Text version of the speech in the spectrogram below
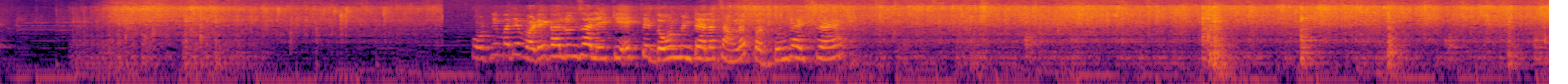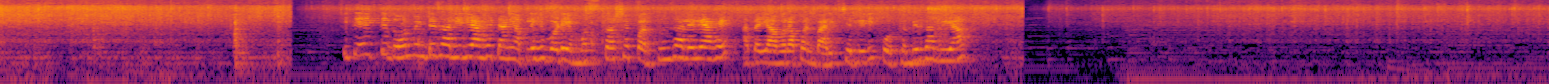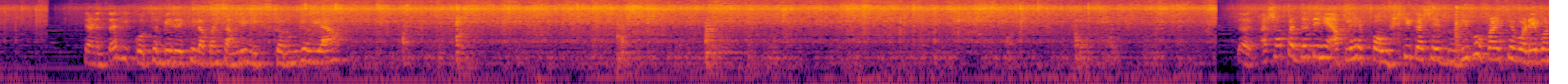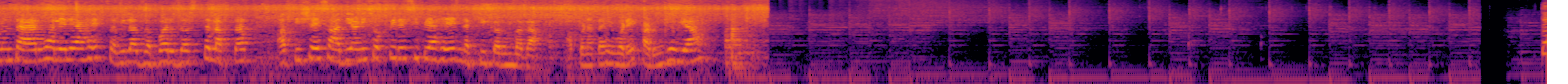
फोडणीमध्ये वडे घालून झाले की एक ते दोन मिनिटाला चांगलं परतून घ्यायचं आहे इथे एक ते दोन मिनिटे झालेली आहेत आणि आपले हे वडे मस्त असे परतून झालेले आहेत. आता यावर आपण बारीक चिरलेली कोथिंबीर घालूया. त्यानंतर ही कोथिंबीर देखील आपण चांगली मिक्स करून घेऊया. तर अशा पद्धतीने आपले हे पौष्टिक असे दुधी भोपळ्याचे वडे बनून तयार झालेले आहेत. चवीला जबरदस्त लागतात. अतिशय साधी आणि सोपी रेसिपी आहे. नक्की करून बघा. आपण आता हे वडे काढून घेऊया.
